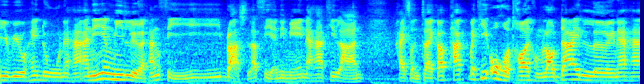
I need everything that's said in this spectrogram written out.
รีวิวให้ดูนะฮะอันนี้ยังมีเหลือทั้งสีบลัชและสีอนิเมะนะฮะที่ร้าน ใครสนใจก็ทักไปที่โอโหทอยของเราได้เลยนะฮะ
